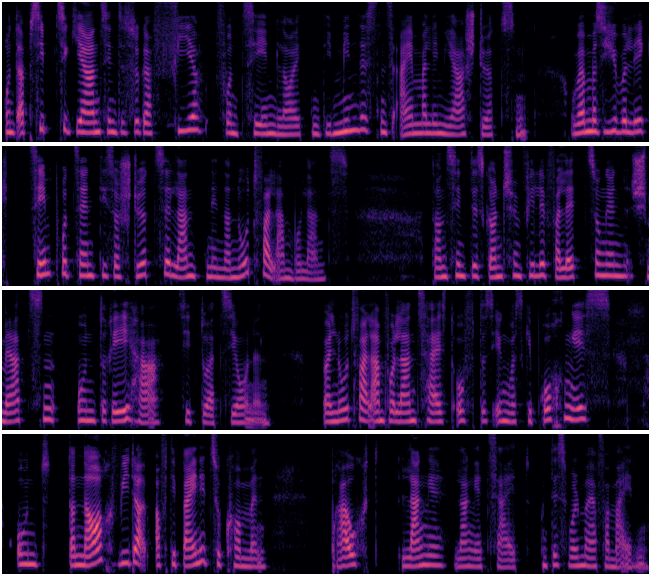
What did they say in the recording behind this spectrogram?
Und ab 70 Jahren sind es sogar vier von zehn Leuten, die mindestens einmal im Jahr stürzen. Und wenn man sich überlegt, 10 Prozent dieser Stürze landen in der Notfallambulanz, dann sind es ganz schön viele Verletzungen, Schmerzen und Reha-Situationen. Weil Notfallambulanz heißt oft, dass irgendwas gebrochen ist und danach wieder auf die Beine zu kommen, braucht lange, lange Zeit. Und das wollen wir ja vermeiden.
